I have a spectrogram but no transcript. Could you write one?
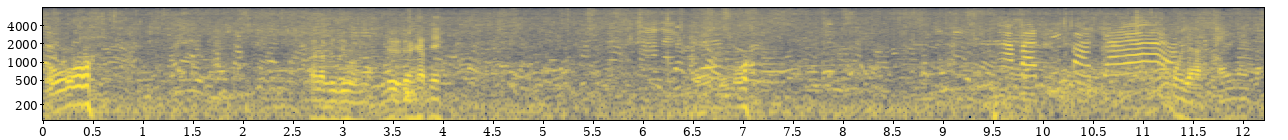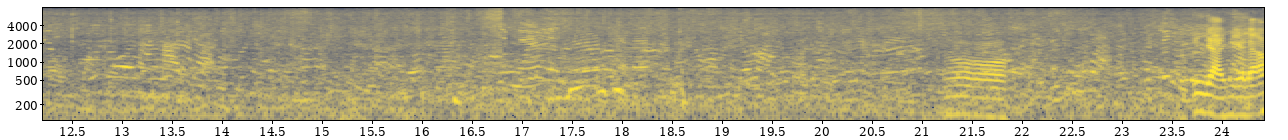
โอ้เราไปดูดูด้วยครับนี่โอ้ห้า บาทสิบบาทจ้าโหใหญ่ห้าบาทจ้าโอ้ดูพี่ยายมีแล้ว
